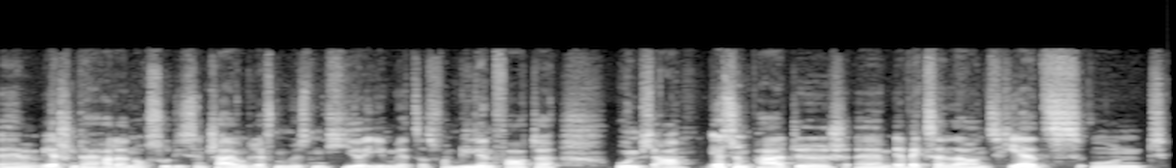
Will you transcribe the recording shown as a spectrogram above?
Ähm, Im ersten Teil hat er noch so diese Entscheidung treffen müssen, hier eben jetzt als Familienvater. Und ja, er ist sympathisch, ähm, er wächst dann ins Herz und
